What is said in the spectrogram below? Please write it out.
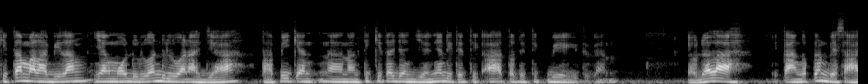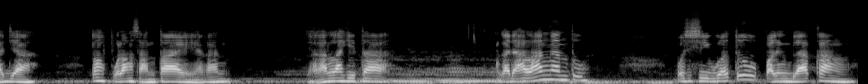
kita malah bilang yang mau duluan duluan aja tapi kan nah, nanti kita janjiannya di titik A atau titik B gitu kan. Ya udahlah kita anggap kan biasa aja. Toh pulang santai ya kan. Jalanlah kita. Nggak ada halangan tuh. Posisi gue tuh paling belakang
